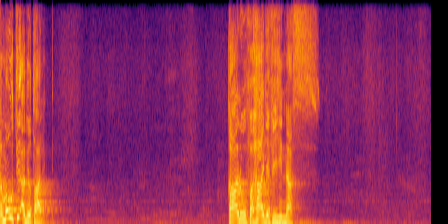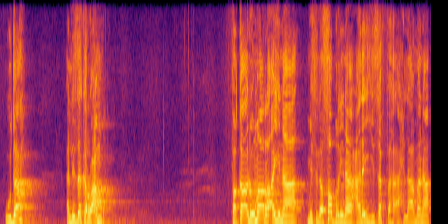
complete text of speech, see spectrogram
موت أبي طالب. قالوا فهاج فيه الناس. وده اللي ذكروا عمرو. فقالوا ما رأينا مثل صبرنا عليه سفه أحلامنا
